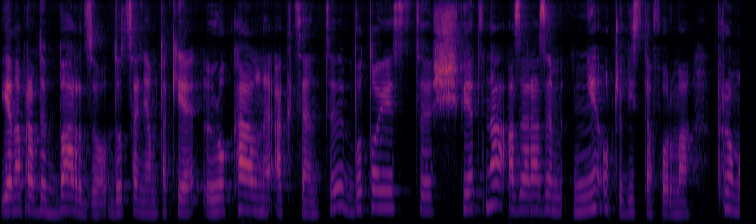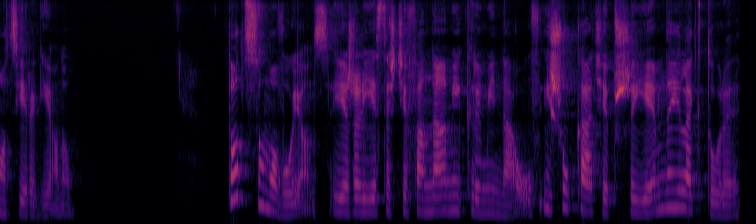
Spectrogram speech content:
Ja naprawdę bardzo doceniam takie lokalne akcenty, bo to jest świetna, a zarazem nieoczywista forma promocji regionu. Podsumowując, jeżeli jesteście fanami kryminałów i szukacie przyjemnej lektury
